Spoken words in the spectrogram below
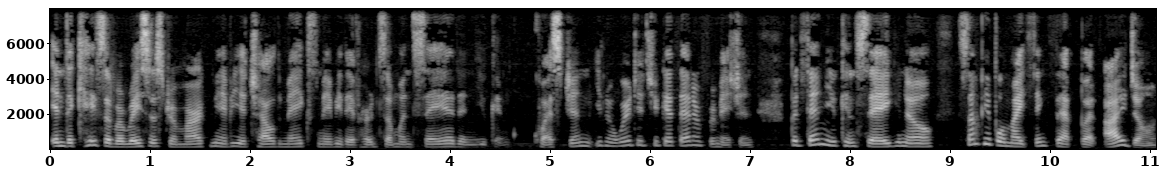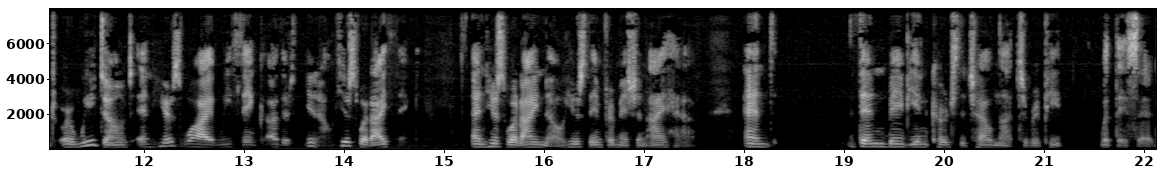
In the case of a racist remark, maybe a child makes, maybe they've heard someone say it, and you can question, you know, where did you get that information? But then you can say, you know, some people might think that, but I don't, or we don't, and here's why we think other, you know, here's what I think, and here's what I know, here's the information I have. And then maybe encourage the child not to repeat what they said.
